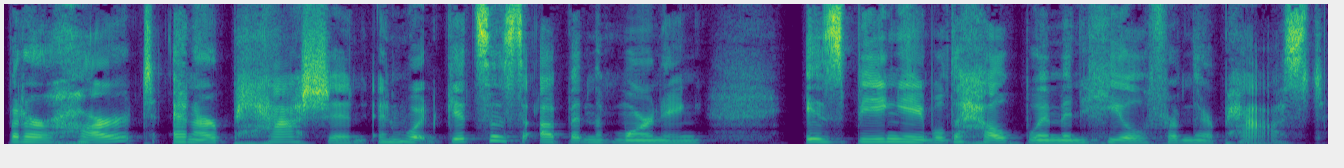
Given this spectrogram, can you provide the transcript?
but our heart and our passion and what gets us up in the morning is being able to help women heal from their past.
